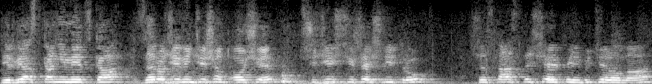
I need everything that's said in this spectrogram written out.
Pierwiastka niemiecka 098, 36 litrów, 16 sierpień wycielona.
